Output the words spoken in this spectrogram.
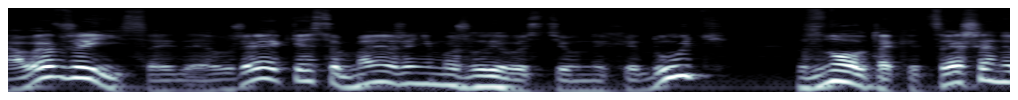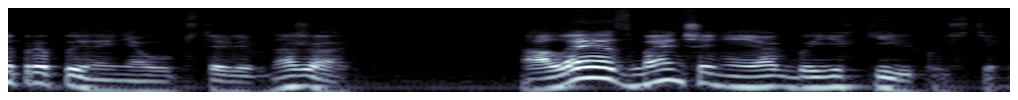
Але вже Іса йде, вже якісь обмежені можливості у них ідуть. Знов таки, це ще не припинення обстрілів, на жаль. Але зменшення якби їх кількості.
